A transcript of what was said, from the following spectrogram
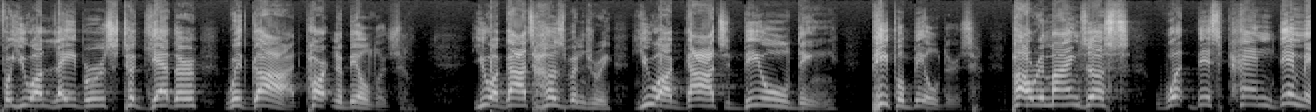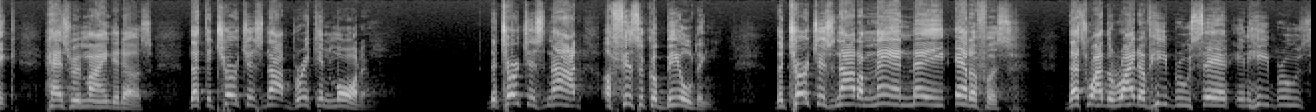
For you are laborers together with God, partner builders. You are God's husbandry. You are God's building, people builders. Paul reminds us what this pandemic has reminded us that the church is not brick and mortar. The church is not a physical building. The church is not a man made edifice. That's why the writer of Hebrews said in Hebrews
